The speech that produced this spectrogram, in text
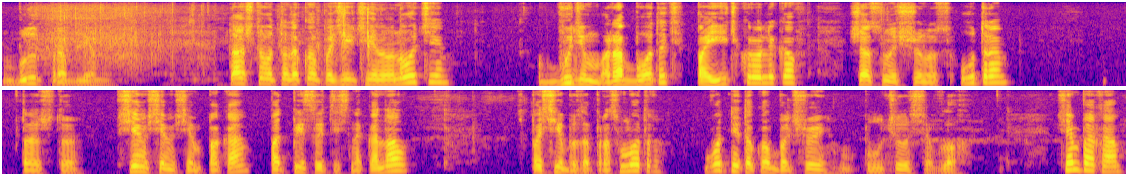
будут проблемы. Так что вот на такой позитивной ноте будем работать, поить кроликов. Сейчас у нас еще у нас утро. Так что всем-всем-всем пока. Подписывайтесь на канал. Спасибо за просмотр. Вот не такой большой получился влог. Всем пока.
